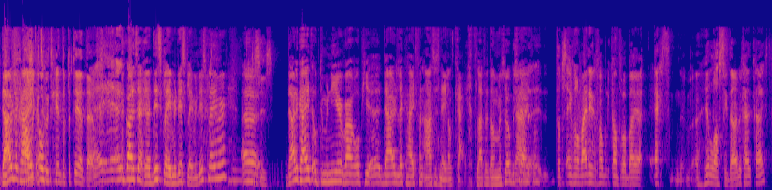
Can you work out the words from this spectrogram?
duidelijkheid. Als ik het goed geïnterpreteerd heb. Uh, ik wou het zeggen, disclaimer, disclaimer, disclaimer. Uh, Precies. Duidelijkheid op de manier waarop je uh, duidelijkheid van Asus Nederland krijgt. Laten we het dan maar zo beschrijven. Ja, dat is een van de weinige fabrikanten waarbij je echt heel lastig duidelijkheid krijgt.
